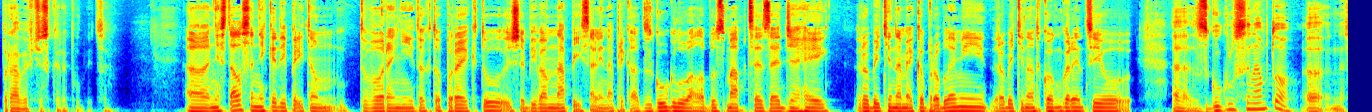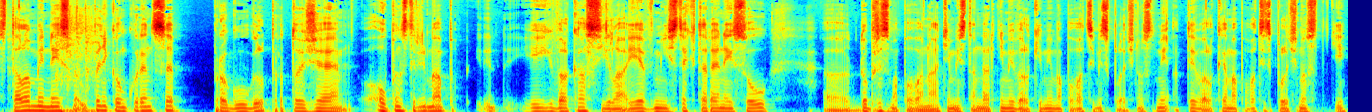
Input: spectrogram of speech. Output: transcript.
právě v České republice. Nestalo sa niekedy pri tom tvorení tohto projektu, že by vám napísali napríklad z Google alebo z Map.cz, že hej, Robíte nám jako problémy? Robíte na tu konkurenciu? Eh, z Google se nám to eh, nestalo. My nejsme úplně konkurence pro Google, protože OpenStreetMap, jejich velká síla je v místech, které nejsou eh, dobře zmapovaná těmi standardními velkými mapovacími společnostmi a ty velké mapovací společnosti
